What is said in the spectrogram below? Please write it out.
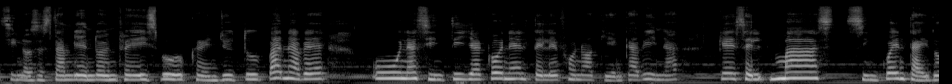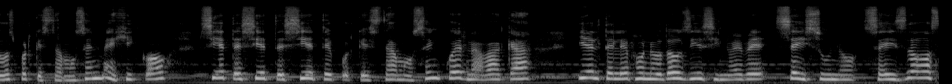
si nos están viendo en Facebook, en YouTube, van a ver una cintilla con el teléfono aquí en cabina, que es el más 52 porque estamos en México, 777 porque estamos en Cuernavaca y el teléfono 219-6162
